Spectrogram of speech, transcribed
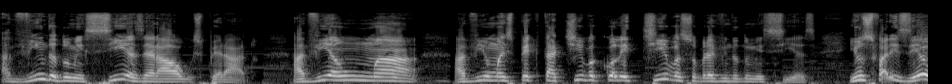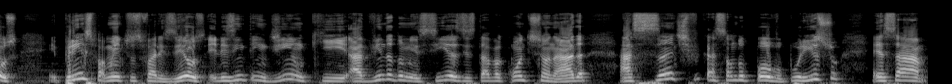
a vinda do Messias era algo esperado. Havia uma havia uma expectativa coletiva sobre a vinda do Messias. E os fariseus, principalmente os fariseus, eles entendiam que a vinda do Messias estava condicionada à santificação do povo. Por isso, essa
